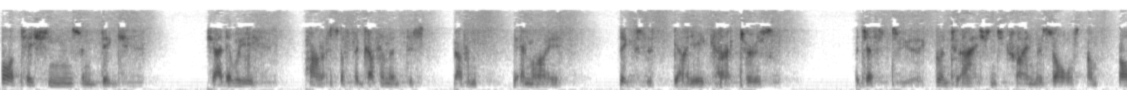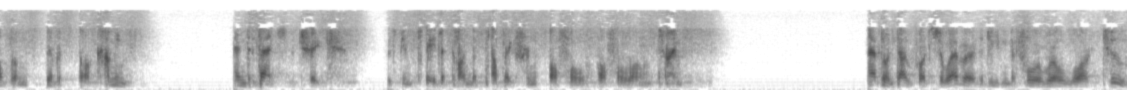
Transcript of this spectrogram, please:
politicians and big shadowy parts of the government, this government, the MI6, the CIA characters, that just uh, go into action to try and resolve some problem never saw coming. And that's the trick that's been played upon the public for an awful, awful long time. I have no doubt whatsoever that even before World War II,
